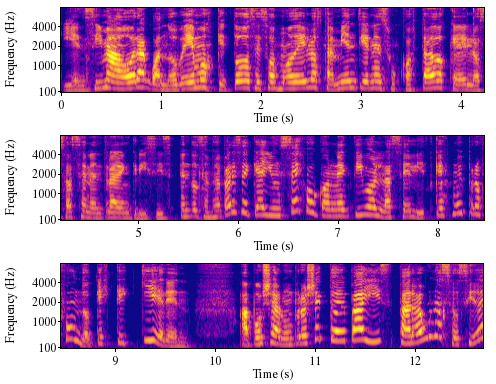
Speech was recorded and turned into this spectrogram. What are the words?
Y encima ahora cuando vemos que todos esos modelos también tienen sus costados que los hacen entrar en crisis. Entonces me parece que hay un sesgo conectivo en las élites que es muy profundo, que es que quieren apoyar un proyecto de país para una sociedad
